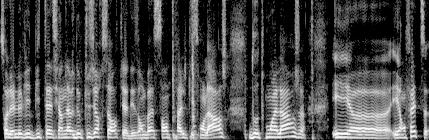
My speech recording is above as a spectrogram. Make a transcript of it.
Sur les leviers de vitesse, il y en a de plusieurs sortes. Il y a des embases centrales qui sont larges, d'autres moins larges. Et, euh, et, en fait,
